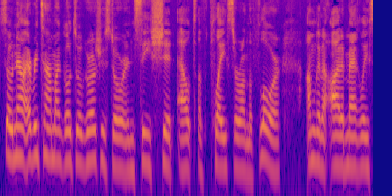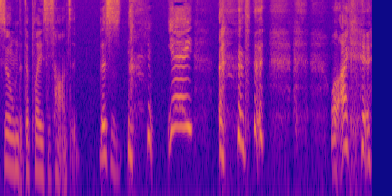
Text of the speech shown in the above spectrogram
So now every time I go to a grocery store and see shit out of place or on the floor, I'm going to automatically assume that the place is haunted. This is yay. well, I can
